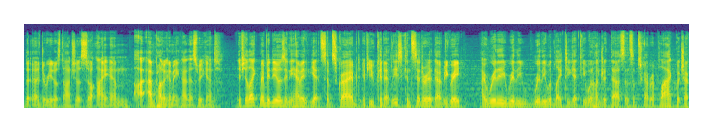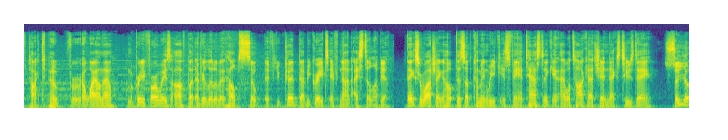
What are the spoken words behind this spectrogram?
the uh, Doritos nachos. So I am, I'm probably gonna make that this weekend. If you like my videos and you haven't yet subscribed, if you could at least consider it, that would be great. I really, really, really would like to get the 100,000 subscriber plaque, which I've talked about for a while now. I'm a pretty far ways off, but every little bit helps, so if you could, that'd be great. If not, I still love you. Thanks for watching. I hope this upcoming week is fantastic, and I will talk at you next Tuesday. See ya!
